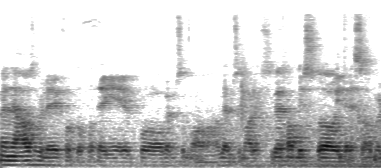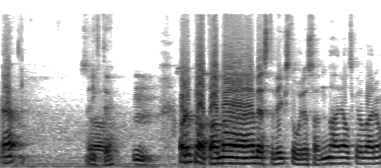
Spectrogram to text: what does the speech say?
Men jeg har selvfølgelig fått oppdateringer på hvem som har, hvem som har, lyst, hvem som har lyst og interesse. Og mulig. Ja. Så- Riktig. Mm. Har du prata med Besteviks store sønn her i Asker og Bærum?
